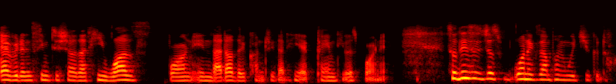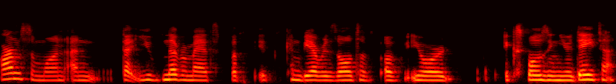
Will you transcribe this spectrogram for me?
evidence seemed to show that he was born in that other country that he had claimed he was born in. So this is just one example in which you could harm someone and that you've never met, but it can be a result of, of your exposing your data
